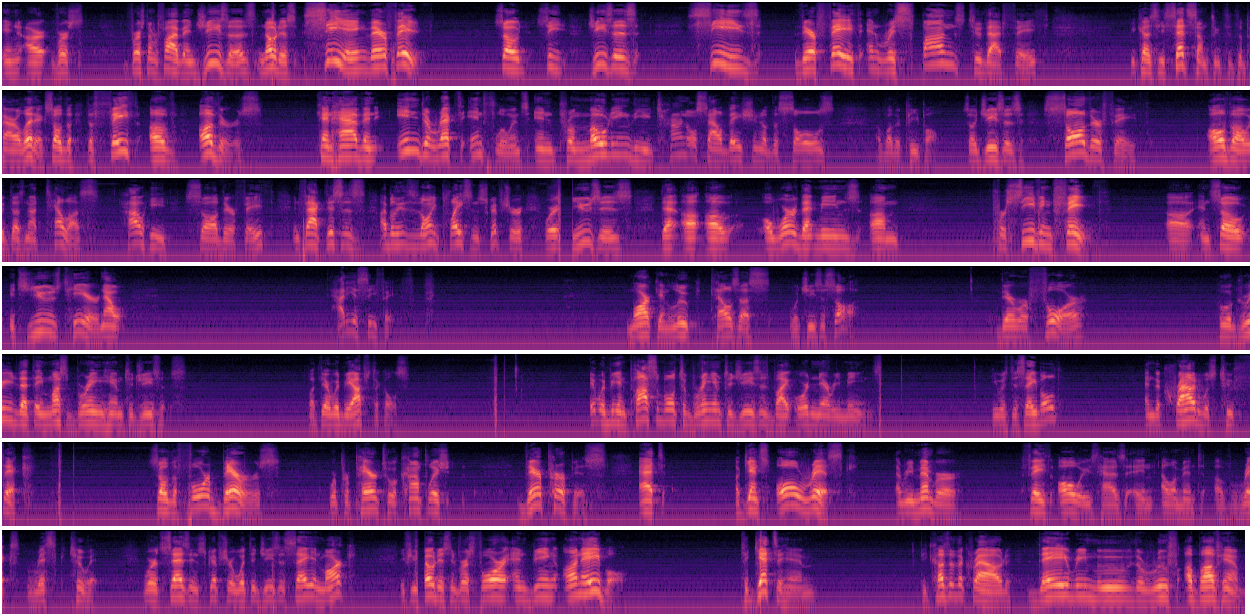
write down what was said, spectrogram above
in our verse verse number 5. And Jesus, notice, seeing their faith. So, see, Jesus sees their faith and responds to that faith because he said something to the paralytic. So, the, the faith of others can have an indirect influence in promoting the eternal salvation of the souls of other people. So, Jesus saw their faith, although it does not tell us how he saw their faith. In fact, this is, I believe, this is the only place in Scripture where it uses that uh, a, a word that means um, perceiving faith. Uh, and so it's used here. Now, how do you see faith? Mark and Luke tells us what Jesus saw. There were four who agreed that they must bring him to Jesus. But there would be obstacles. It would be impossible to bring him to Jesus by ordinary means. He was disabled, and the crowd was too thick. So the four bearers were prepared to accomplish their purpose at against all risk. And remember, faith always has an element of risk, risk to it. Where it says in Scripture, what did Jesus say in Mark? If you notice in verse 4, and being unable to get to him because of the crowd, they removed the roof above him.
